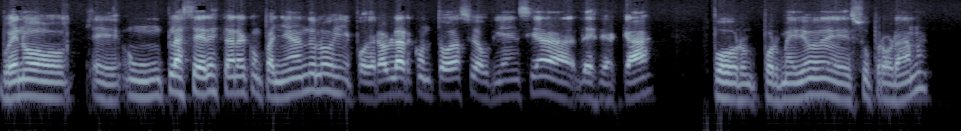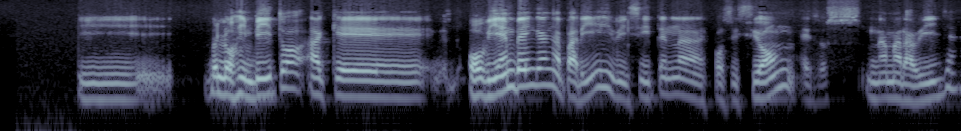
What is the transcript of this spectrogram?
Bueno, eh, un placer estar acompañándolos y poder hablar con toda su audiencia desde acá por, por medio de su programa. Y los invito a que o bien vengan a París y visiten la exposición, eso es una maravilla,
